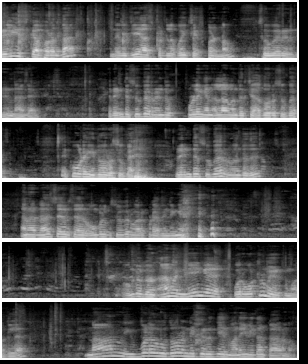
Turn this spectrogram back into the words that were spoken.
ரிலீஸ்க்கு அப்புறம் தான் இந்த விஜய் ஹாஸ்பிட்டலில் போய் செக் பண்ணோம். சுகர் இருக்குன்னாங்க ரெண்டு சுகர் ரெண்டு பிள்ளைங்க நல்லா வந்துருச்சு. அது ஒரு சுகர் கூட இது ஒரு சுகர் ரெண்டு சுகர் வந்தது. ஆனால் ராஜசேகர் சார் உங்களுக்கு சுகர் வரக்கூடாது நீங்கள் உங்களுக்கு ஆமாம் நீங்கள் ஒரு ஒற்றுமை இருக்குமா அதில்? நான் இவ்வளவு தூரம் நிற்கிறதுக்கு என் மனைவி தான் காரணம்.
